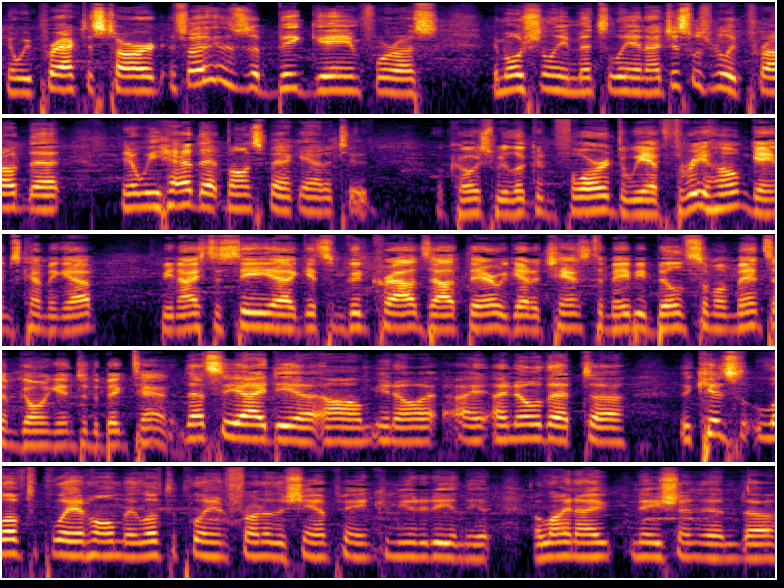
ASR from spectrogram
You know, we practiced hard. So I think this is a big game for us emotionally and mentally, and I just was really proud that, you know, we had that bounce back attitude. Well, Coach, we're looking forward to, we have three home games coming up. Be nice to see uh, get some good crowds out there. We got a chance to maybe build some momentum going into the Big Ten. That's the idea. Um, you know, I, I know that uh, the kids love to play at home. They love to play in front of the Champaign community and the Illini Nation. And, uh,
